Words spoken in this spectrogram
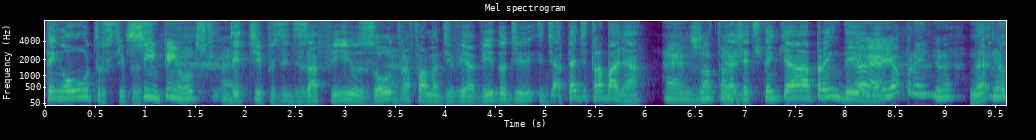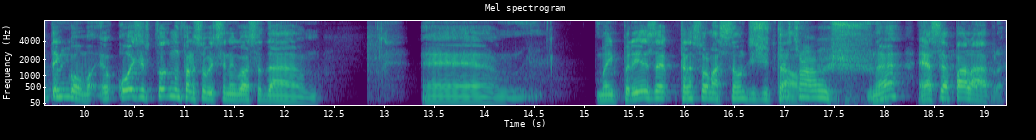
tem outros tipos Sim, tem outros. É, de tipos de desafios, outra forma de ver a vida, de, de- até de trabalhar. é, E a exatamente. gente tem que aprender, é, né? e aprende, né? Né? E Não tem aprende. como. Eu- hoje todo mundo fala sobre esse negócio da é, uma empresa transformação digital, Transforma- Ux, né? Essa é a palavra.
